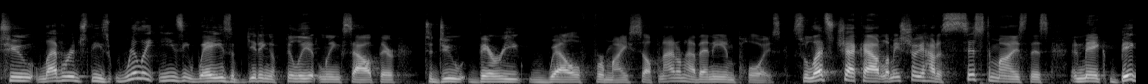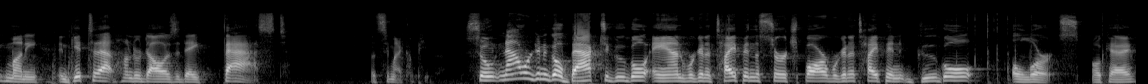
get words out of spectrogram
to leverage these really easy ways of getting affiliate links out there to do very well for myself. And I don't have any employees. So let's check out, let me show you how to systemize this and make big money and get to that $100 a day fast. Let's see my computer. So now we're gonna go back to Google and we're gonna type in the search bar. We're gonna type in Google Alerts, okay?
